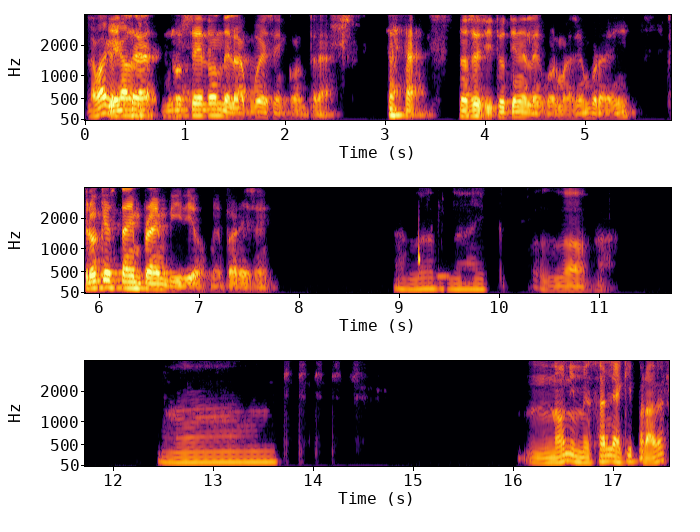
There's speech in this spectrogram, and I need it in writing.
la voy a agregar esa no sé dónde la puedes encontrar. No sé si tú tienes la información por ahí. Creo que está en Prime Video, me parece. A lot like love. Um, no, ni me sale aquí para ver.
